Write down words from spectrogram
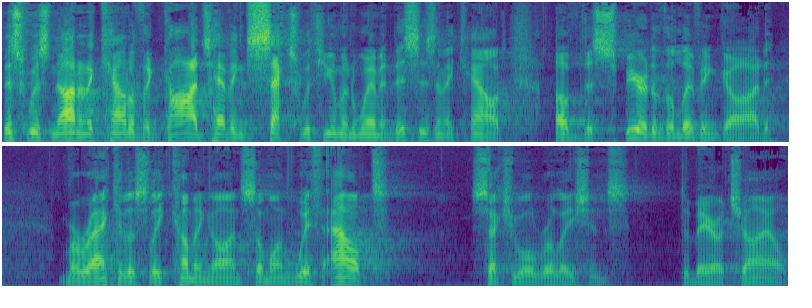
this was not an account of the gods having sex with human women. This is an account of the Spirit of the living God miraculously coming on someone without sexual relations to bear a child.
